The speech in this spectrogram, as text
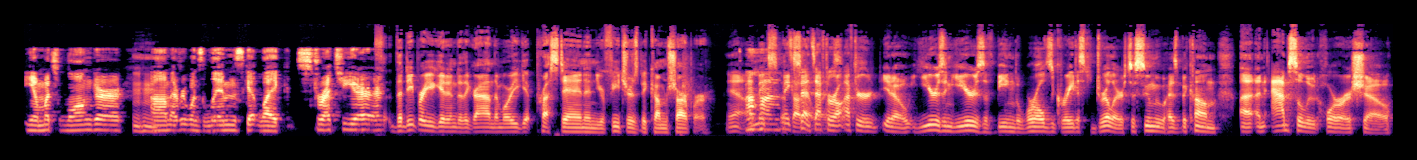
you know much longer Mhm. um everyone's limbs get like stretchier the deeper you get into the ground, the more you get pressed in, and your features become sharper. Yeah, that Uh-huh. makes makes sense. After all, after you know years and years of being the world's greatest driller, Susumu has become uh, an absolute horror show.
